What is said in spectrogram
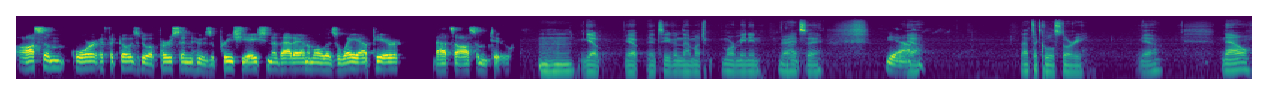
awesome. Or if it goes to a person whose appreciation of that animal is way up here that's awesome too. Mm-hmm. yep Yep, it's even that much more meaning. Right. I'd say. Yeah. Yeah. That's a cool story. Yeah. Now,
